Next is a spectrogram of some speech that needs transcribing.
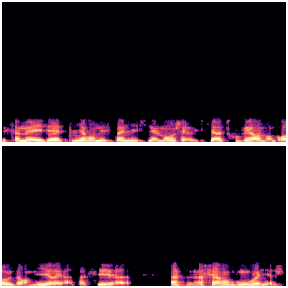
Et ça m'a aidé à tenir en Espagne. Et finalement, j'ai réussi à trouver un endroit où dormir et à passer à, à, à faire un bon voyage.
